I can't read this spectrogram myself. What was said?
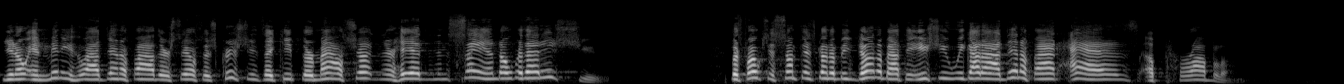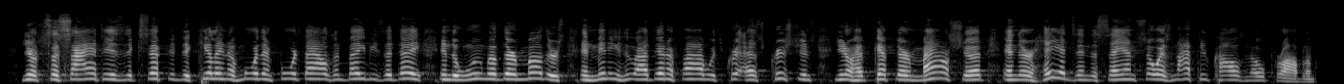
You know, and many who identify themselves as Christians, they keep their mouth shut and their head in the sand over that issue. But, folks, if something's going to be done about the issue, we got to identify it as a problem. You know, society has accepted the killing of more than 4,000 babies a day in the womb of their mothers. And many who identify with, as Christians, you know, have kept their mouths shut and their heads in the sand so as not to cause no problem.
